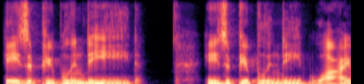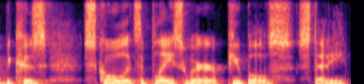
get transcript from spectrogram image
He's a pupil indeed. He's a pupil indeed. Why? Because school it's a place where pupils study.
